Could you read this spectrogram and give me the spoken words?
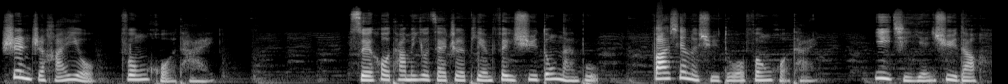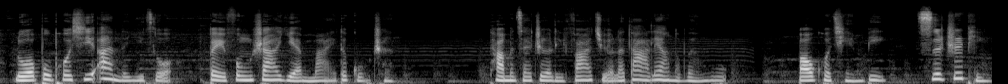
甚至还有烽火台。随后，他们又在这片废墟东南部发现了许多烽火台，一起延续到罗布泊西岸的一座被风沙掩埋的古城。他们在这里发掘了大量的文物，包括钱币、丝织品。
